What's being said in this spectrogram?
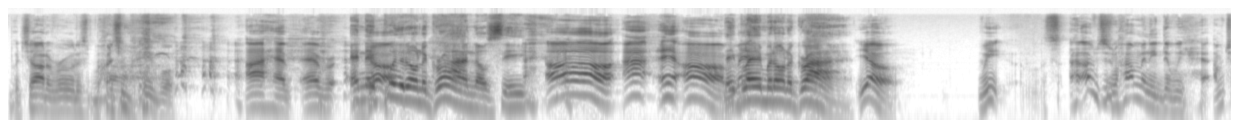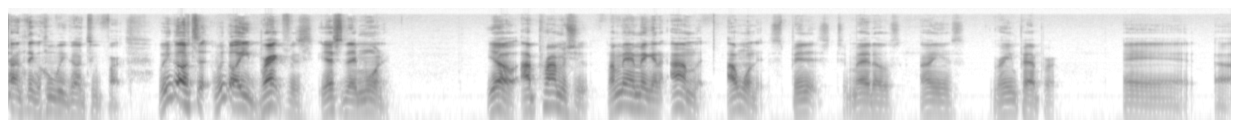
But y'all the rudest bunch of people I have ever. And they put it on the grind though. See, Oh, I, eh, oh, they man. blame it on the grind. Yo, we. I'm just. How many did we have? I'm trying to think of who we go to first. We go to. We go eat breakfast yesterday morning. Yo, I promise you, my man making an omelet. I wanted spinach, tomatoes, onions, green pepper, and uh,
